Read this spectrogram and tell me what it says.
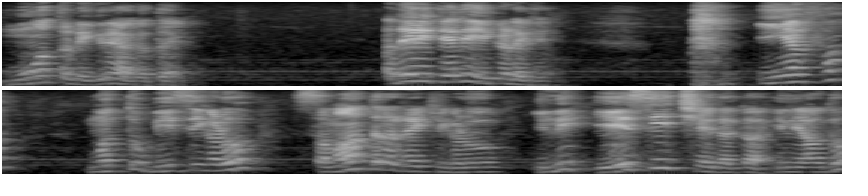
ಮೂವತ್ತು ಡಿಗ್ರಿ ಆಗತ್ತೆ. ಅದೇ ರೀತಿಯಲ್ಲಿ ಈ ಕಡೆಗೆ. ಇ ಎಫ್ ಮತ್ತು ಬಿ ಸಿಗಳು ಸಮಾಂತರ ರೇಖೆಗಳು. ಇಲ್ಲಿ ಎ ಸಿ ಛೇದಕ, ಇಲ್ಲಿ ಯಾವುದು?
